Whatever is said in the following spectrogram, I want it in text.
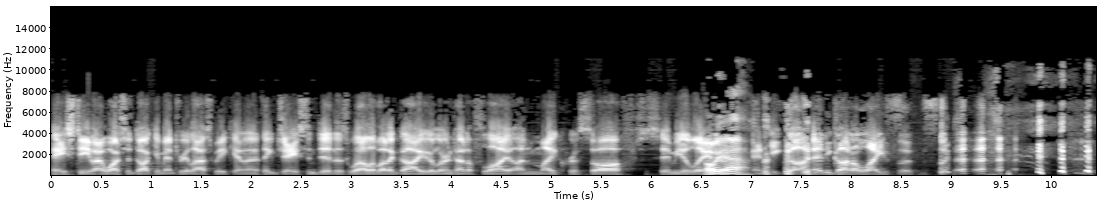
Hey Steve, I watched a documentary last weekend, and I think Jason did as well about a guy who learned how to fly on Microsoft Simulator. Oh, yeah. and he got and he got a license.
